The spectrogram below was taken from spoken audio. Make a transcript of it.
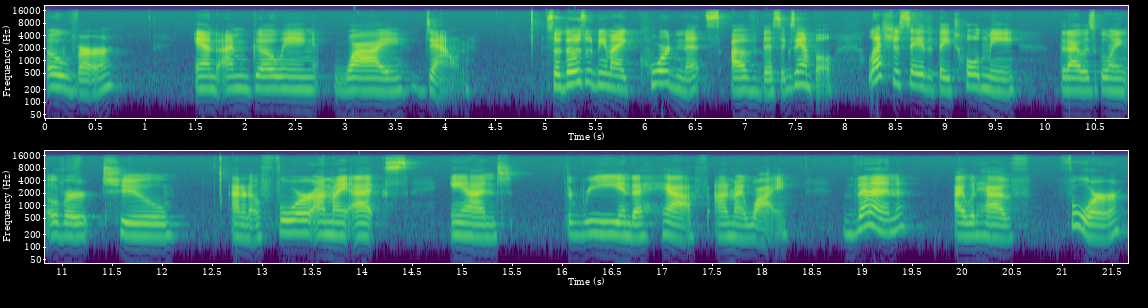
over and I'm going y down. So those would be my coordinates of this example. Let's just say that they told me that I was going over to, I don't know, 4 on my x and three and a half on my y. Then I would have 4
